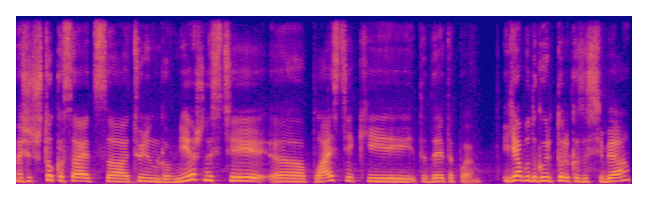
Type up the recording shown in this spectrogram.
Значит, что касается тюнинга внешности, э, пластики и т.д. и т.п. Я буду говорить только за себя.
